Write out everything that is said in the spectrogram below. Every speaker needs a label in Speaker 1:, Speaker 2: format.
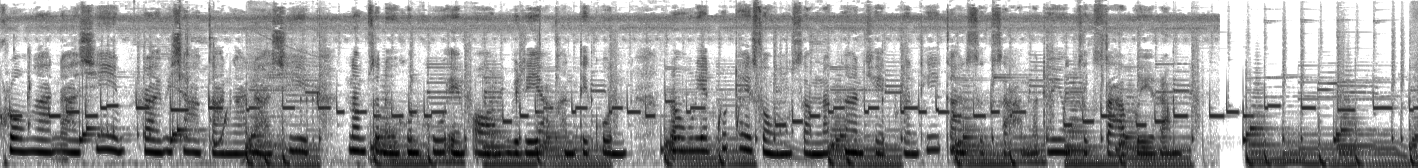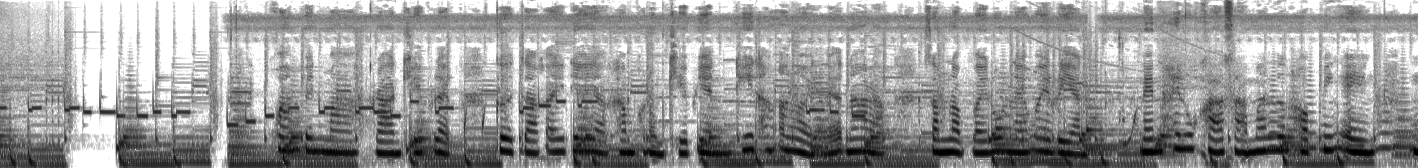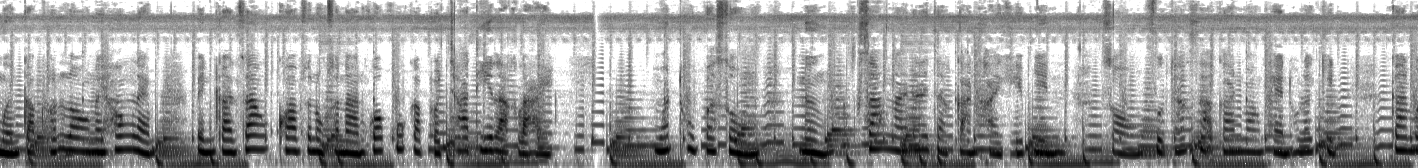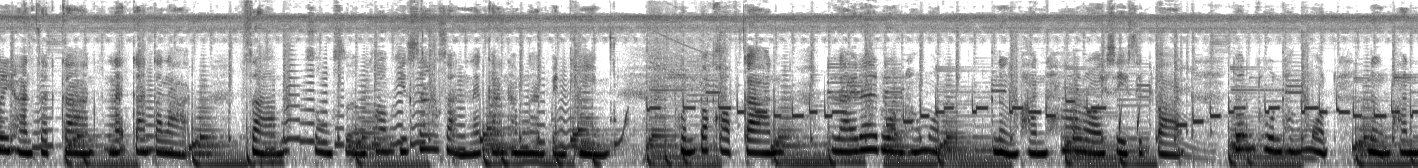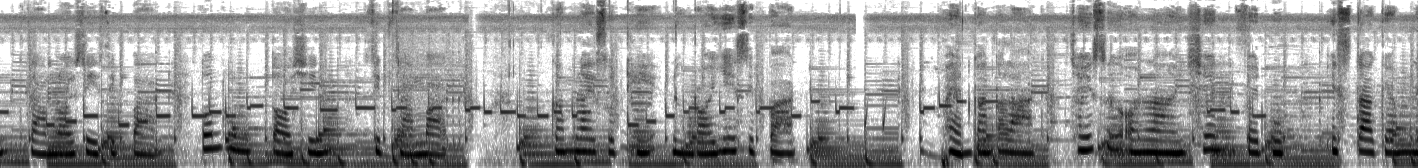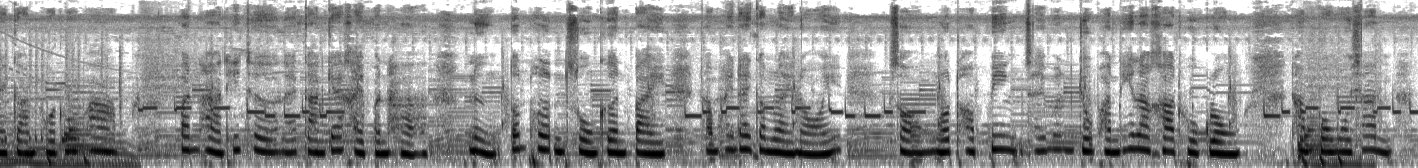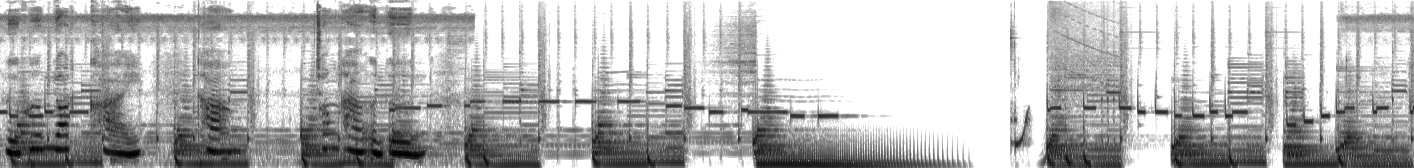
Speaker 1: โครงงานอาชีพ รายวิชาการงานอาชีพนำเสนอคุณครูเอ็มออน วิริยะพันติกุล โรงเรียนพุทธไทยสงฆ์สำนักงานเขตพื้นที่การศึกษามัธยมศึกษาบุรีรัมย์ เป็นมาร้านเคปแลบเกิดจากไอเดียอยากทำขนมเคปเย็นที่ทั้งอร่อยและน่ารักสำหรับวัยรุ่นและวัยเรียน เน้นให้ลูกค้าสามารถเลือกท็อปปิ้งเอง เหมือนกับทดลองในห้องแลบ เป็นการสร้างความสนุกสนานควบคู่กับรสชาติที่หลากหลาย วัตถุประสงค์ 1. สร้างรายได้จากการขายเคปเย็น 2. ฝึกทักษะการวางแผนธุรกิจ การบริหารจัดการและการตลาด 3. ส่งเสริมความคิดสร้างสรรค์และการทำงานเป็นทีม ผลประกอบการ รายได้รวมทั้งหมด 1,540 บาท ต้นทุนทั้งหมด 1,340 บาท ต้นทุนต่อชิ้น 13 บาท กำไรสุทธิ 120 บาท แผนการตลาด ใช้สื่อออนไลน์ เช่น Facebook Instagram ในการโพสต์รูปภาพ ปัญหาที่เจอและการแก้ไขปัญหา 1. ต้นทุนสูงเกินไปทำให้ได้กำไรน้อย 2. ลดท็อปปิ้ง ใช้บรรจุภัณฑ์ที่ราคาถูกลงทำโปรโมชั่น หรือเพิ่มยอดขาย ทางช่องทางอื่น ๆ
